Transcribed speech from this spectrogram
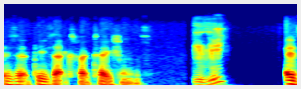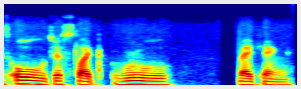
Is it these expectations? Mm-hmm. It's all just like rule making,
